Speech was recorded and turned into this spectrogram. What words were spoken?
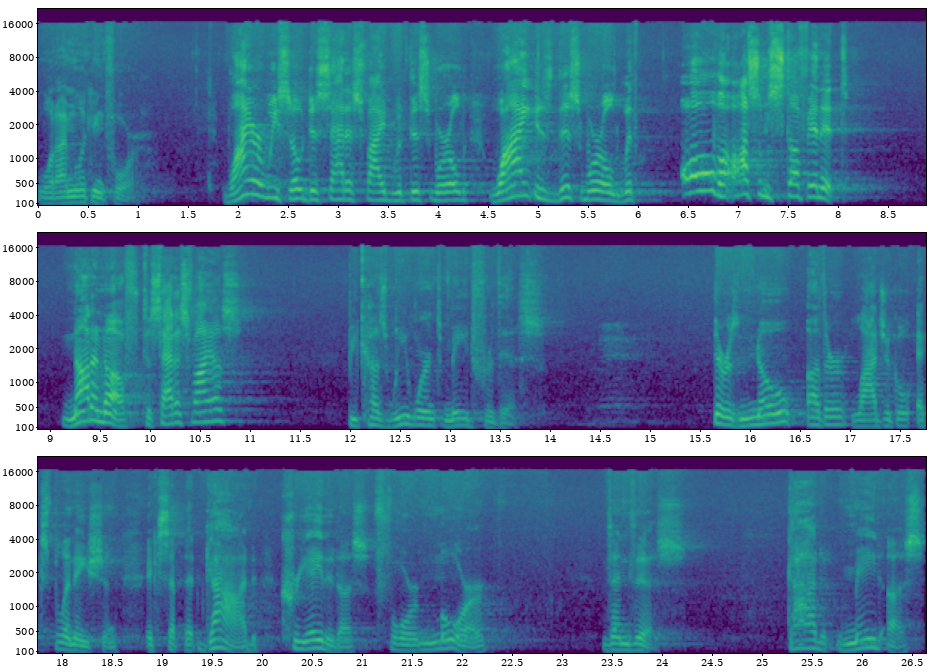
what I'm looking for. Why are we so dissatisfied with this world? Why is this world, with all the awesome stuff in it, not enough to satisfy us? Because we weren't made for this. There is no other logical explanation except that God created us for more than this. God made us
